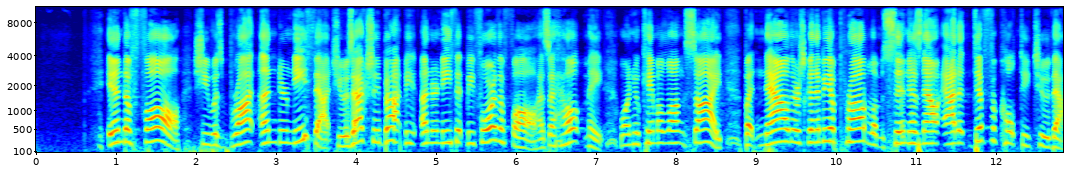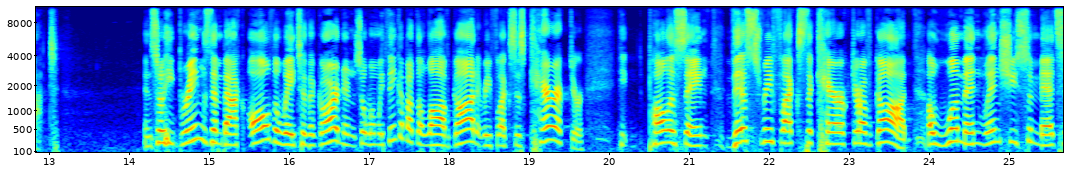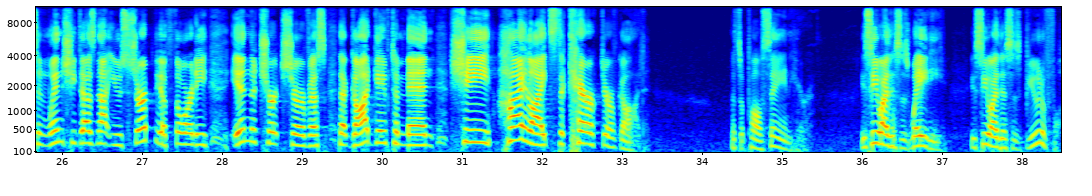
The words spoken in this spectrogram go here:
In the fall, she was brought underneath that. She was actually brought underneath it before the fall as a helpmate, one who came alongside. But now there's going to be a problem. Sin has now added difficulty to that. And so he brings them back all the way to the garden. And so when we think about the law of God, it reflects his character. He, Paul is saying this reflects the character of God. A woman, when she submits and when she does not usurp the authority in the church service that God gave to men, she highlights the character of God. That's what Paul's saying here. You see why this is weighty. You see why this is beautiful.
